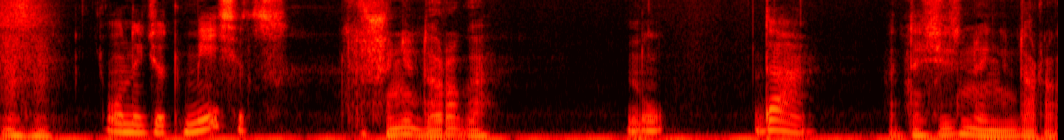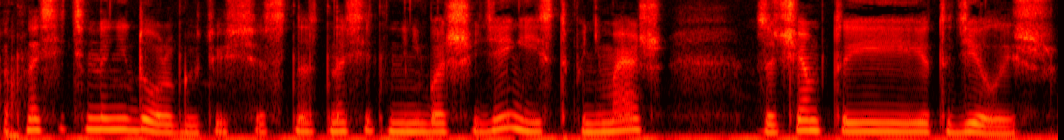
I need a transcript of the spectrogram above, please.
Угу. Он идет месяц. Слушай, недорого. Ну, да. Относительно недорого. Относительно недорого. То есть относительно небольшие деньги, если ты понимаешь, зачем ты это делаешь.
